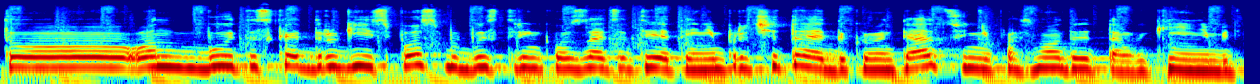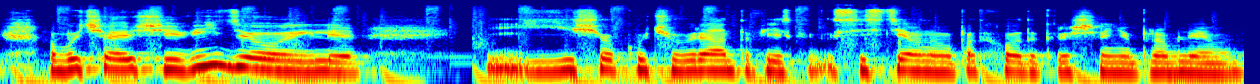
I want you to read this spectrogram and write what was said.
то он будет искать другие способы быстренько узнать ответ и не прочитает документацию, не посмотрит там какие-нибудь обучающие видео или еще куча вариантов есть как системного подхода к решению проблемы.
